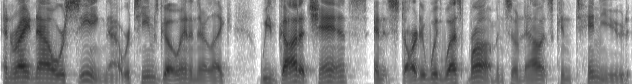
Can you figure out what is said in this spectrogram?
And right now we're seeing that where teams go in and they're like, we've got a chance. And it started with West Brom. And so now it's continued.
